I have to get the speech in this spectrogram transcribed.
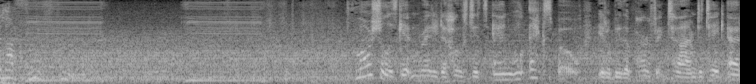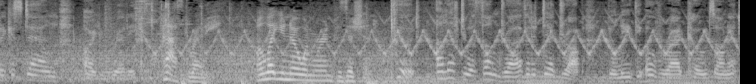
Drink and food. Marshall is getting ready to host its annual expo. It'll be the perfect time to take Atticus down. Are you ready? Past ready. I'll let you know when we're in position. Good. I left you a thumb drive at a dead drop. You'll need the override codes on it.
